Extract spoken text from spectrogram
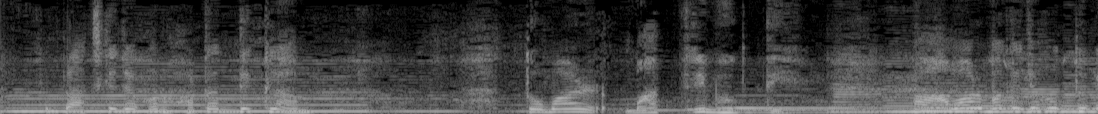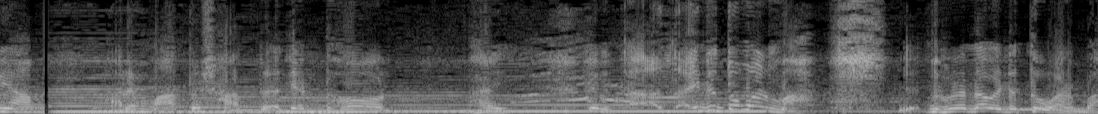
কিন্তু আজকে যখন হঠাৎ দেখলাম তোমার মাতৃভক্তি, বা আমার মাকে যখন তুমি আরে মা তো সাত রাজার ধন, ভাই। এটা- তোমার মা। ধরে দাও এটা তোমার মা।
